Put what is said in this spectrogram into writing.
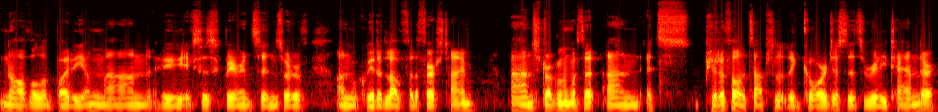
novel about a young man who is experiencing sort of unrequited love for the first time and struggling with it. And it's beautiful. It's absolutely gorgeous. It's really tender,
